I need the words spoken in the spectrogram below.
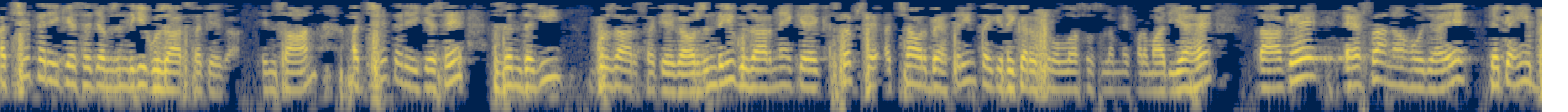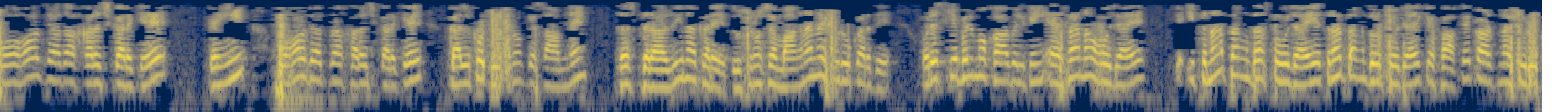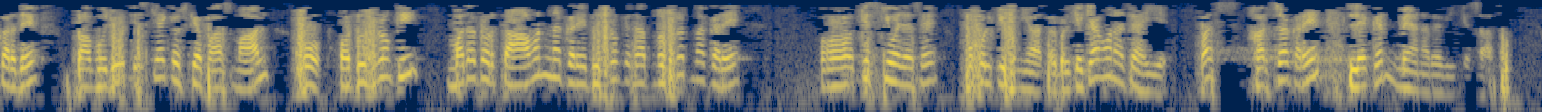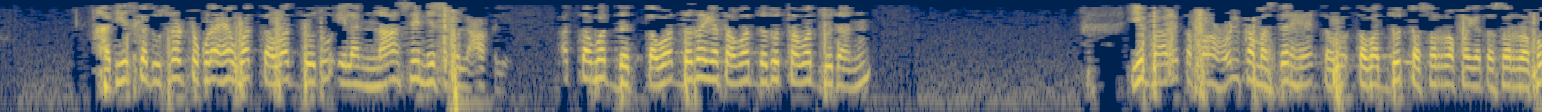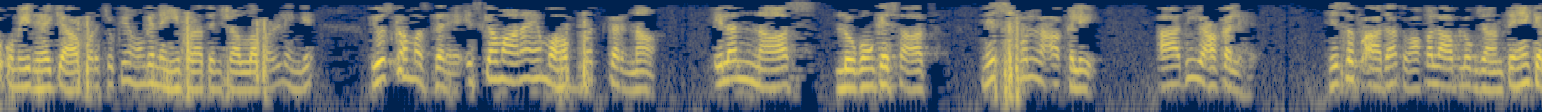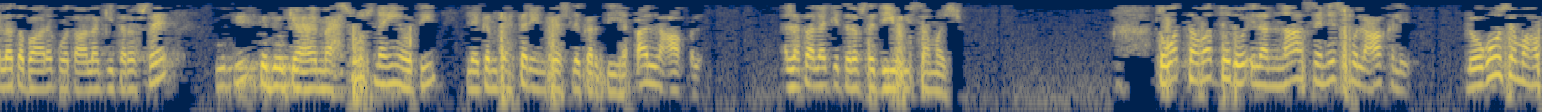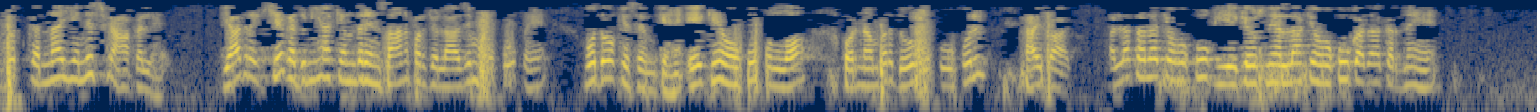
اچھے طریقے سے جب زندگی گزار سکے گا، انسان اچھے طریقے سے زندگی گزار سکے گا۔ اور زندگی گزارنے کے ایک سب سے اچھا اور بہترین طریقہ رسول اللہ صلی اللہ علیہ وسلم نے فرما دیا ہے، تاکہ ایسا نہ ہو جائے کہ کہیں بہت زیادہ خرچ کر کے، کہیں بہت زیادہ خرچ کر کے کل کو دوسروں کے سامنے دست درازی نہ کرے، دوسروں سے مانگنا نہ شروع کر دے۔ اور اس کے بالمقابل کہیں ایسا نہ ہو جائے کہ اتنا تنگ دست ہو جائے، اتنا تنگ دوست ہو جائے کہ فاقے کاٹنا شروع کر دے، باوجود اس کے کہ اس کے پاس مال ہو۔ اور دوسروں کی مدد اور تعاون نہ کرے، دوسروں کے ساتھ نصرت نہ کرے، اور کس کی وجہ سے؟ بخل کی بنیاد پر۔ بلکہ کیا ہونا چاہیے؟ بس خرچہ کرے، لیکن میانہ روی کے ساتھ۔ حدیث کا دوسرا ٹکڑا ہے وہ تود النا سے نصف العقل۔ تود تودا یا تو تودن یہ باب تفاعل کا مصدر ہے تود تصرف یا تصرف امید ہے کہ آپ پڑھ چکے ہوں گے، نہیں پڑھا تو انشاءاللہ پڑھ لیں گے۔ یہ اس کا مصدر ہے۔ اس کا معنی ہے محبت کرنا۔ الناس، لوگوں کے ساتھ۔ نصف العقل، آدھی عقل ہے۔ نصف آدھا تو عقل آپ لوگ جانتے ہیں کہ اللہ تبارک و تعالیٰ کی طرف سے وہ چیز کو جو کیا ہے، محسوس نہیں ہوتی، لیکن بہترین فیصلے کرتی ہے۔ العقل، اللہ تعالیٰ کی طرف سے دی ہوئی سمجھ۔ تو وہ توجہ الناس سے نصف العقل۔ لوگوں سے محبت کرنا یہ نصف عقل ہے۔ یاد رکھیے گا، دنیا کے اندر انسان پر جو لازم حقوق ہیں، وہ دو قسم کے ہیں۔ ایک ہے حقوق اللہ اور نمبر دو حقوق العباد۔ اللہ تعالیٰ کے حقوق یہ کہ اس نے اللہ کے حقوق ادا کرنے ہیں۔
